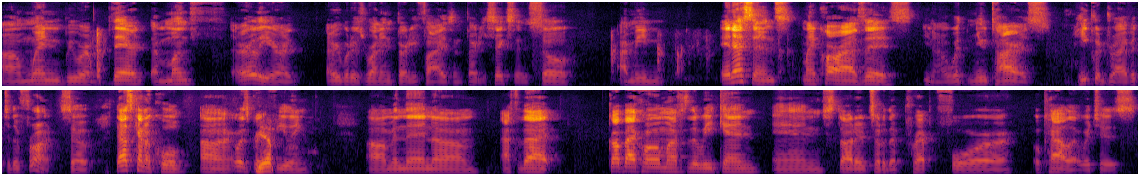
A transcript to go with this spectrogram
um, when we were there a month earlier, everybody was running 35s and 36s. So, I mean, in essence, my car as is, you know, with new tires, he could drive it to the front. So that's kind of cool. Uh, it was a great Yep. feeling. Um, and then um, after that, got back home after the weekend and started sort of the prep for Ocala, which is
